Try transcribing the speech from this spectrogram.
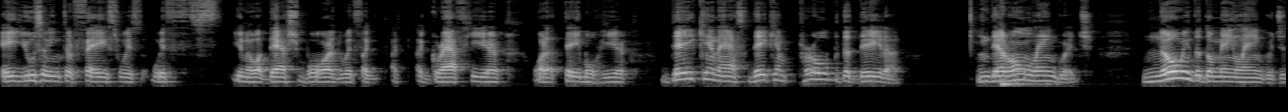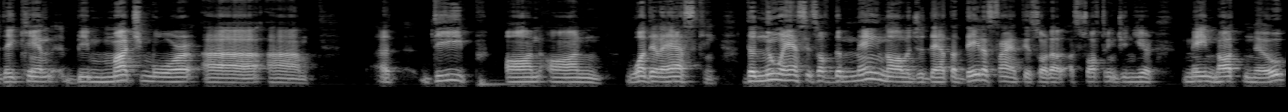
a user interface with with you know a dashboard with a, a, a, graph here or a table here they can ask they can probe the data in their own language knowing the domain language they can be much more uh, um, uh, deep on on what they're asking the nuances of the main knowledge that a data scientist or a, a software engineer may not know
